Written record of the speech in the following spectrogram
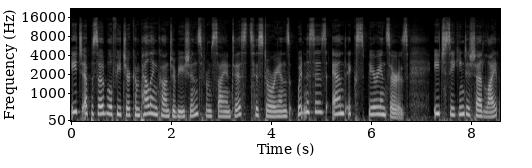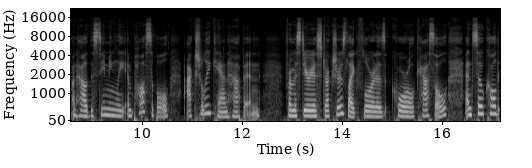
each episode will feature compelling contributions from scientists, historians, witnesses, and experiencers each seeking to shed light on how the seemingly impossible actually can happen. From mysterious structures like Florida's Coral Castle and so called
